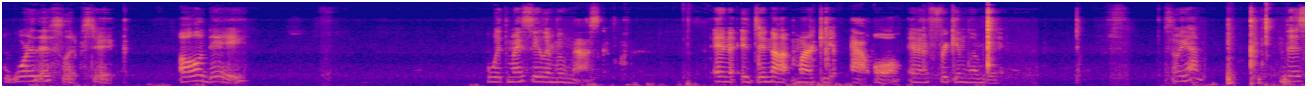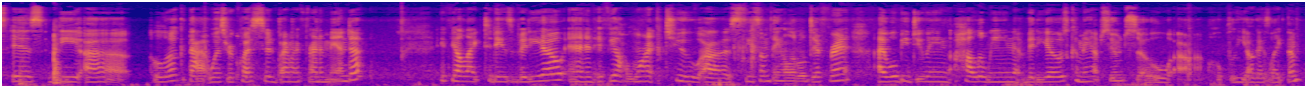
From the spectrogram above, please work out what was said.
wore this lipstick all day with my Sailor Moon mask. And it did not mark it at all. And I freaking loved it. So yeah, this is the uh, look that was requested by my friend Amanda. If y'all like today's video and if y'all want to uh, see something a little different, I will be doing Halloween videos coming up soon, so uh, hopefully y'all guys like them.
